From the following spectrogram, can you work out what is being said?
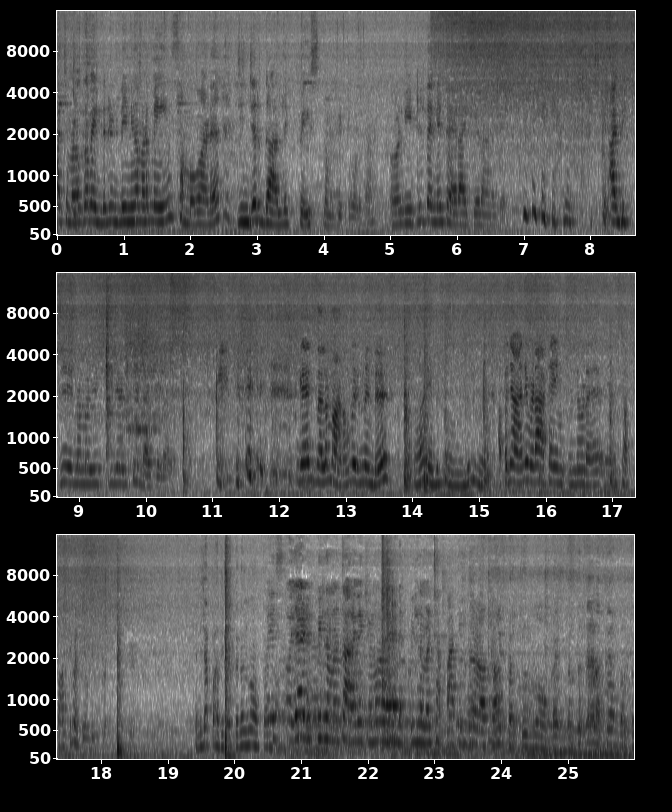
പച്ചമുളകൊക്കെ വെന്തിട്ടുണ്ട്. ഇനി നമ്മുടെ മെയിൻ സംഭവമാണ് ജിഞ്ചർ ഗാർലിക് പേസ്റ്റ് നമുക്ക് ഇട്ട് കൊടുക്കാം. നമ്മൾ വീട്ടിൽ തന്നെ തയ്യാറാക്കിയതാണ് അടിച്ച് നമ്മൾ വീട്ടിലടിച്ച് ഉണ്ടാക്കിയതാണ്. Guys, നല്ല മണം വരുന്നുണ്ട്. ആ അപ്പൊ ഞാനിവിടെ ആ ടൈം എന്റെ ഇവിടെ ചപ്പാത്തി പറ്റും എന്റെ ചപ്പാത്തി പറ്റണം നോക്കാം. തിളക്കാം ഇപ്പുറത്ത് നോക്കാം. ഇപ്പുറത്ത് തിളക്കാം ഇപ്പുറത്ത്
